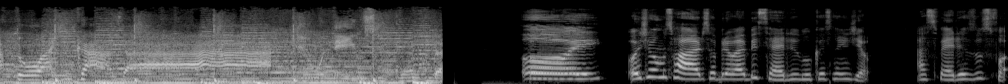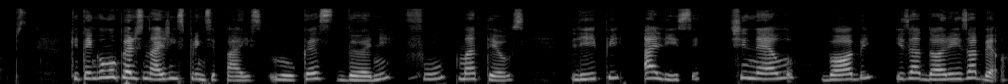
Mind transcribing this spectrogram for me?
À toa em casa. Eu odeio segunda. Oi! Hoje vamos falar sobre a websérie Lucas Rangel, As Férias dos Flops, que tem como personagens principais Lucas, Dani, Fu, Matheus, Lipe, Alice, Chinelo, Bob, Isadora e Isabela.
